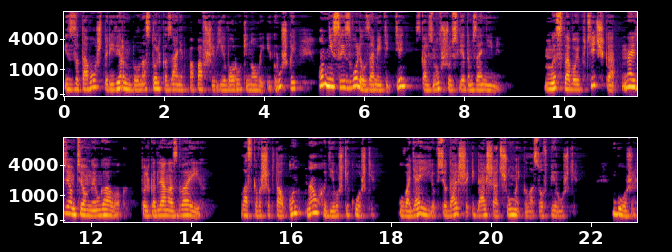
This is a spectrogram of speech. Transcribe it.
Из-за того, что Риверн был настолько занят попавшей в его руки новой игрушкой, он не соизволил заметить тень, скользнувшую следом за ними. «Мы с тобой, птичка, найдем темный уголок, только для нас двоих ласково шептал он на ухо девушке-кошке, уводя ее все дальше и дальше от шума и голосов пирушки. «Боже,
